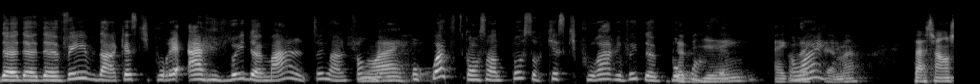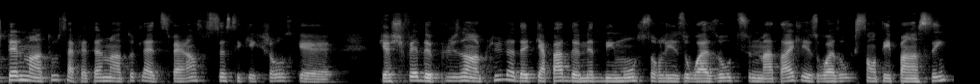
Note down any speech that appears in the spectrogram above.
de, vivre dans qu'est-ce qui pourrait arriver de mal, tu sais, dans le fond. Pourquoi tu ne te concentres pas sur qu'est-ce qui pourrait arriver de beau? De bien, exactement. Ça change tellement tout, ça fait tellement toute la différence. ça, c'est quelque chose que, que je fais de plus en plus, d'être capable de mettre des mots sur les oiseaux au-dessus de ma tête, les oiseaux qui sont tes pensées.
